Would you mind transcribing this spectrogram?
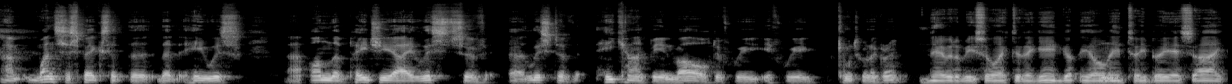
Um, one suspects that the that he was uh, on the PGA lists of uh, list of he can't be involved if we if we come to an agreement. Never to be selected again. Got the old NTBSA.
